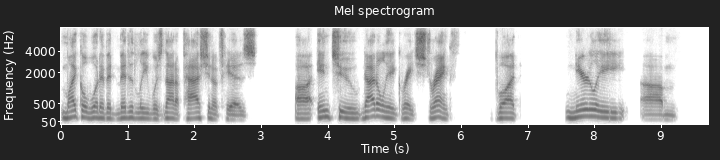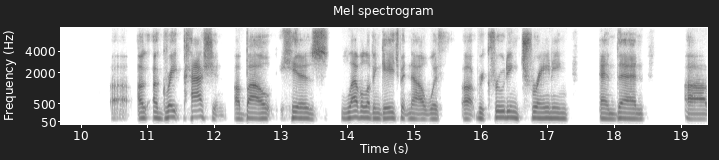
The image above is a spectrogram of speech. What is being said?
Michael would have admittedly was not a passion of his uh, into not only a great strength, but nearly um, uh, a, a, great passion about his level of engagement now with uh, recruiting, training, and then uh,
